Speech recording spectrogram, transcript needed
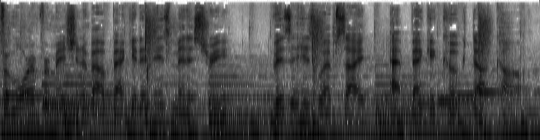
For more information about Becket and his ministry, visit his website at becketcook.com.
